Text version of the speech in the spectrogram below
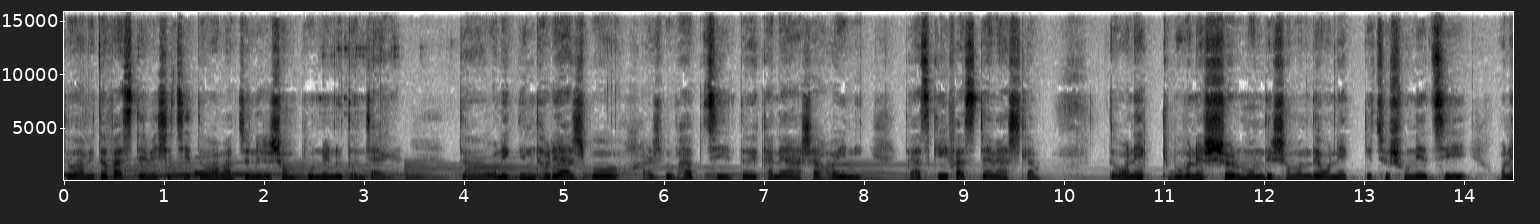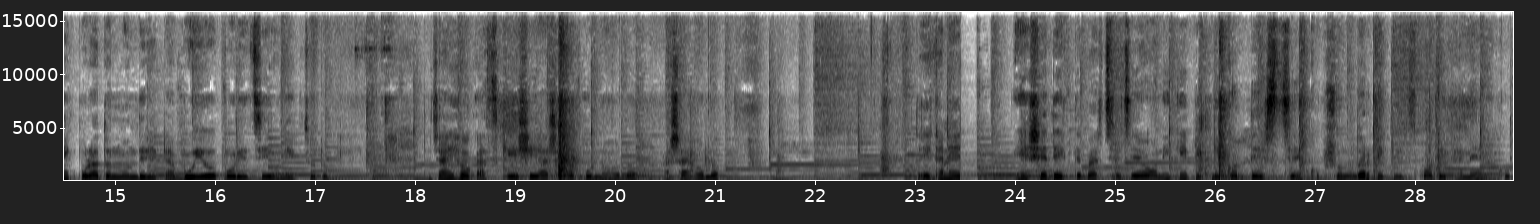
তো আমি তো ফার্স্ট টাইম এসেছি, তো আমার জন্য এটা সম্পূর্ণ নতুন জায়গা। তো অনেক দিন ধরে আসব আসব ভাবছি, তো এখানে আসা হয়নি। তো আজকেই ফার্স্ট টাইম আসলাম। তো অনেক ভুবনেশ্বর মন্দির সম্বন্ধে অনেক কিছু শুনেছি, অনেক পুরাতন মন্দির, এটা বইও পড়েছি, অনেক ছোটো যাই হোক আজকেই সেই আশাটা পূর্ণ হলো, আশা হলো। তো এখানে এসে দেখতে পাচ্ছি যে অনেকেই পিকনিক করতে এসছে। খুব সুন্দর পিকনিক স্পট এখানে, খুব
